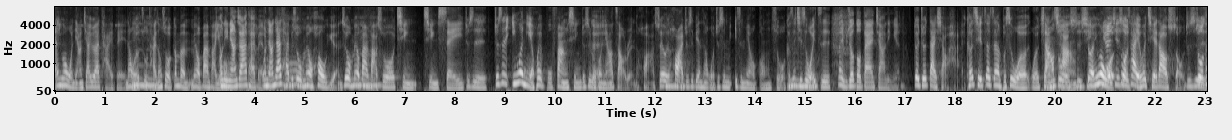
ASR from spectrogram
那因为我娘家又在台北，那我又住台中，所以我根本没有办法有哦，你娘家在台北哦，我娘家在台北，所以我没有后援，所以我没有办法说请请谁，就是就是因为你也会不放心，就是如果你要找人的话，所以我后来就是变成我就是一直没有工作，可是其实我一直那你不就都待在家里面？对就是带小孩，可是其实这真的不是我我想要做的事情对，因为我做菜也会切到手，就是坐在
